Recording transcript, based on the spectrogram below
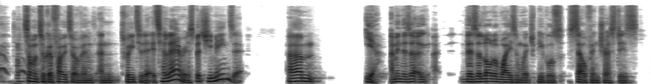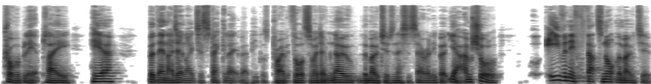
someone took a photo of it and, and tweeted it. It's hilarious, but she means it. Um, yeah, I mean, there's a there's a lot of ways in which people's self interest is probably at play here. But then I don't like to speculate about people's private thoughts, so I don't know the motives necessarily. But yeah, I'm sure even if that's not the motive,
